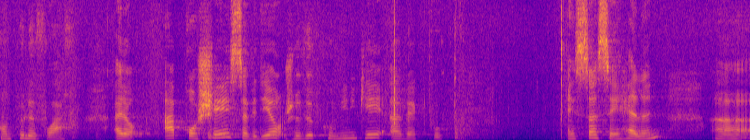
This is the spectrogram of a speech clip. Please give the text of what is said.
on peut le voir. Alors, approcher, ça veut dire je veux communiquer avec vous. Et ça, c'est Helen euh,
